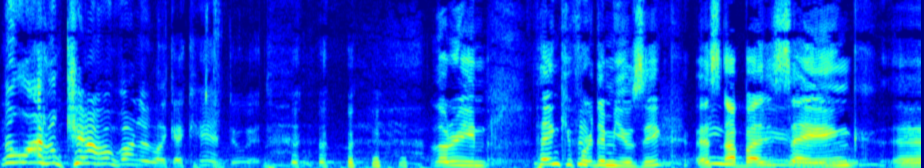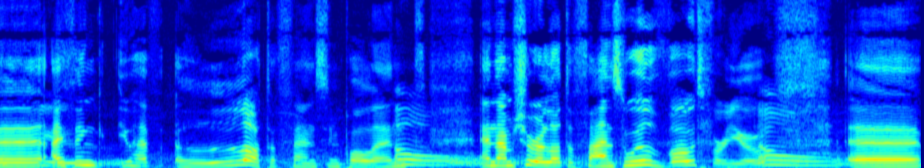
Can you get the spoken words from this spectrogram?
No, I don't care about it. Like I can't do it. Loreen, thank you for the music. As Thank Abba is saying, uh, I think you have a lot of fans in Poland, Oh. and I'm sure a lot of fans will vote for you. Oh. Uh,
